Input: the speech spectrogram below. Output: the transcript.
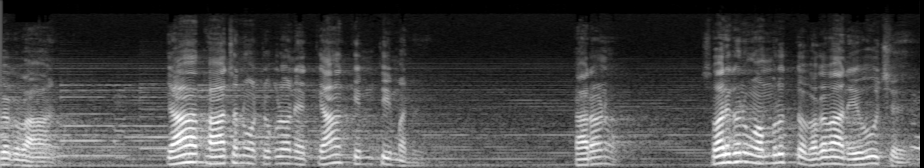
ભગવાન. ક્યાં કાચનો ટુકડો ને ક્યાં કિંમતી મન. કારણ સ્વર્ગનું અમૃત તો ભગવાન એવું છે.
